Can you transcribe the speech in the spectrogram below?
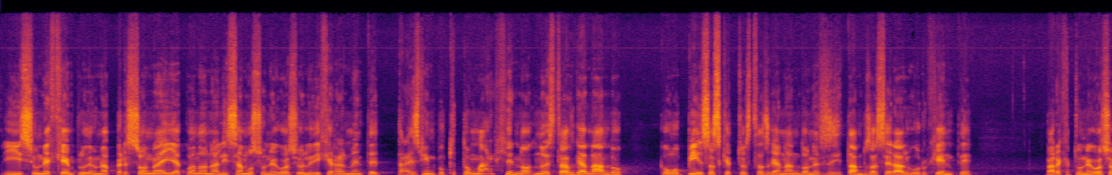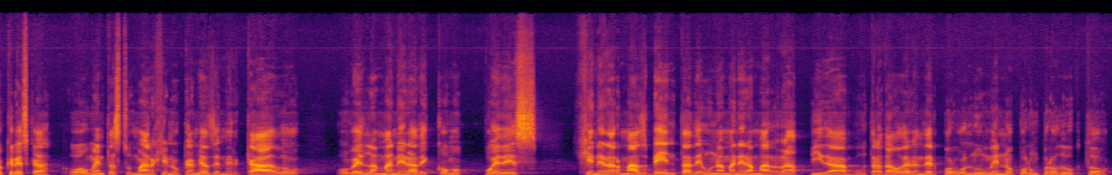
y hice un ejemplo de una persona y ya cuando analizamos su negocio le dije realmente traes bien poquito margen, no, no estás ganando como piensas que tú estás ganando, necesitamos hacer algo urgente para que tu negocio crezca, o aumentas tu margen, o cambias de mercado, o ves la manera de cómo puedes generar más venta de una manera más rápida, tratando de vender por volumen, no por un producto.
